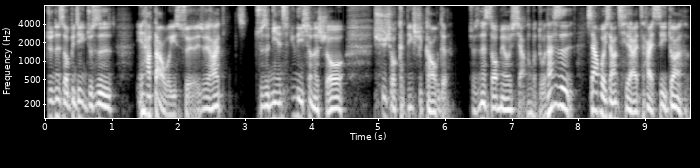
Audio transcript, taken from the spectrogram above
就那时候，毕竟就是因为他大我一岁，所以他就是年轻力盛的时候，需求肯定是高的。就是那时候没有想那么多，但是现在回想起来，这还是一段很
